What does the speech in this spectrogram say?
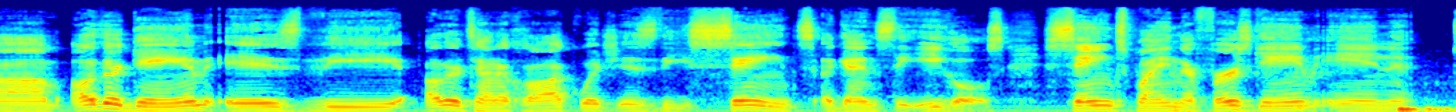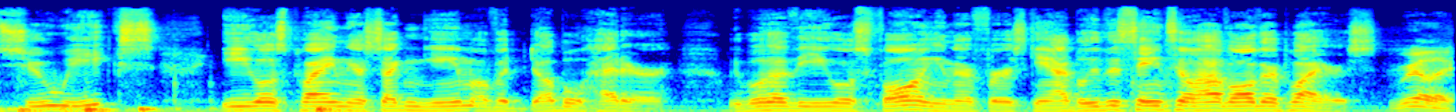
Um, other game is the other ten o'clock, which is the Saints against the Eagles. Saints playing their first game in two weeks. Eagles playing their second game of a doubleheader. We both have the Eagles falling in their first game. I believe the Saints will have all their players. Really,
